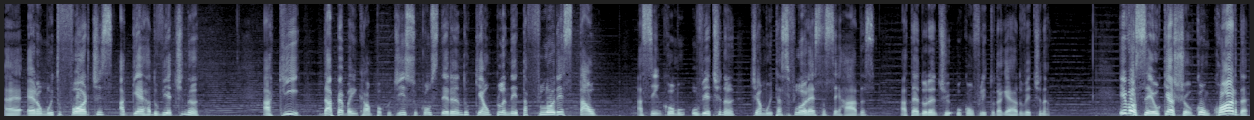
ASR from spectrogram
é, eram muito fortes à Guerra do Vietnã. Aqui dá para brincar um pouco disso, considerando que é um planeta florestal, assim como o Vietnã tinha muitas florestas cerradas até durante o conflito da Guerra do Vietnã. E você, o que achou? Concorda?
